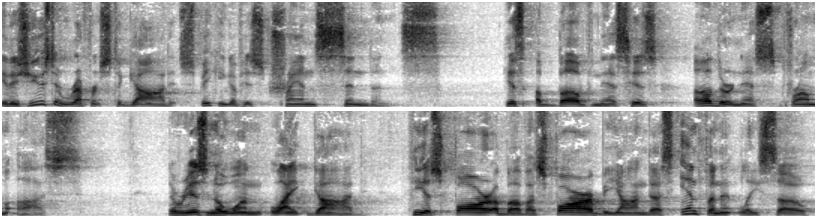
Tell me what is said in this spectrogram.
it is used in reference to God, it's speaking of his transcendence, his aboveness, his otherness from us. There is no one like God. He is far above us, far beyond us, infinitely so.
